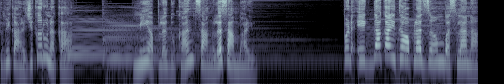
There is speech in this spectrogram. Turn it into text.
तुम्ही काळजी करू नका. मी आपलं दुकान चांगलं सांभाळीन. पण एकदा का इथं आपला जम बसला ना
